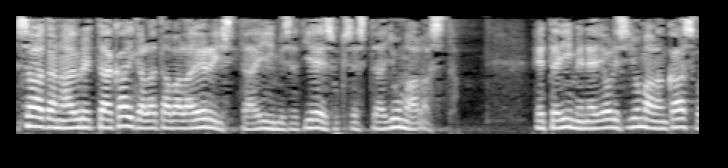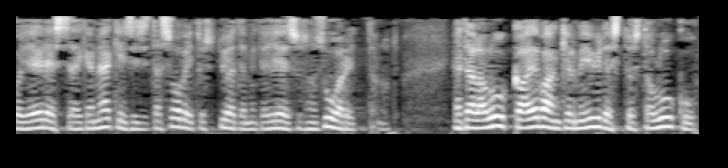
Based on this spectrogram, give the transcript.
saatana yrittää kaikella tavalla eristää ihmiset Jeesuksesta ja Jumalasta että ihminen ei olisi Jumalan kasvojen edessä eikä näkisi sitä sovitustyötä, mikä Jeesus on suorittanut. Ja täällä Luukkaa evankelmi 11 luku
